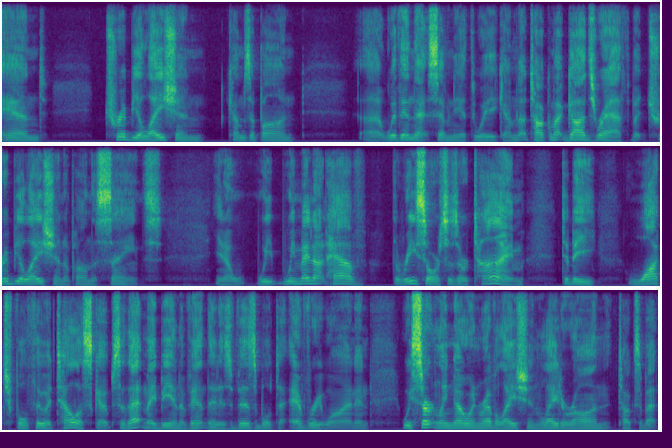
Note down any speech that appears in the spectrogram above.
and tribulation comes upon uh, within that 70th week. I'm not talking about God's wrath, but tribulation upon the saints. You know, we, we may not have the resources or time to be watchful through a telescope. So that may be an event that is visible to everyone. And we certainly know in Revelation later on, talks about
